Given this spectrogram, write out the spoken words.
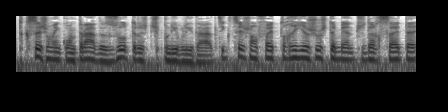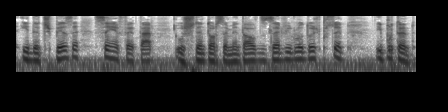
de que sejam encontradas outras disponibilidades e que sejam feitos reajustamentos da receita e da despesa sem afetar o excedente orçamental de 0,2%. E, portanto,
